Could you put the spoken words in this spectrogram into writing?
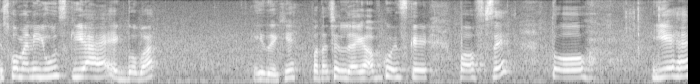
इसको मैंने यूज़ किया है एक दो बार। ये देखिए, पता चल जाएगा आपको इसके पफ से। तो ये है,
